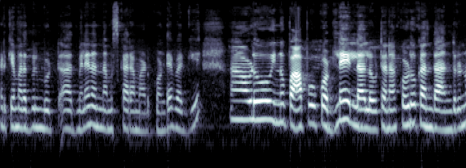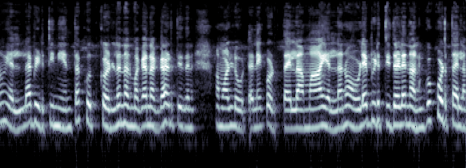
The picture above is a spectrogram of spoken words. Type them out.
ಅಡಿಕೆ ಮರದ ಬಿಲ್ ಬಿಟ್ಟು ಆದಮೇಲೆ ನಾನು ನಮಸ್ಕಾರ ಮಾಡಿಕೊಂಡೆ ಬಗ್ಗೆ. ಅವಳು ಇನ್ನು ಪಾಪು ಕೊಡಲೇ ಇಲ್ಲ ಲೋಟನ. ಕೊಡು ಕಂದ ಅಂದ್ರೂ ಎಲ್ಲ ಬಿಡ್ತೀನಿ ಅಂತ ಕೂತ್ಕೊಳ್ಳು ನನ್ನ ಮಗ ನಗಾಡ್ತಿದ್ದಾನೆ. ಅಮ್ಮ, ಅವಳು ಲೋಟನೇ ಕೊಡ್ತಾ ಇಲ್ಲ. ಅಮ್ಮ, ಎಲ್ಲನೂ ಅವಳೇ ಬಿಡ್ತಿದ್ದಾಳೆ. ನನಗೂ ಕೊಡ್ತಾ ಇಲ್ಲ.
